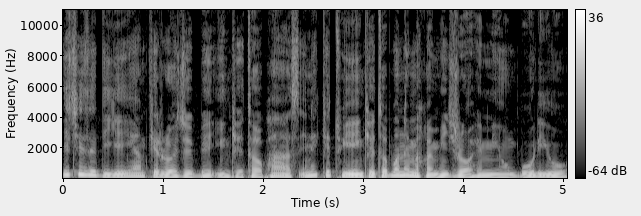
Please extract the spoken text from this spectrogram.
یه چیز دیگه ای هم که راجع به این کتاب هست اینه که توی این کتاب ما نمی‌خوایم هیچ راه میون بری و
